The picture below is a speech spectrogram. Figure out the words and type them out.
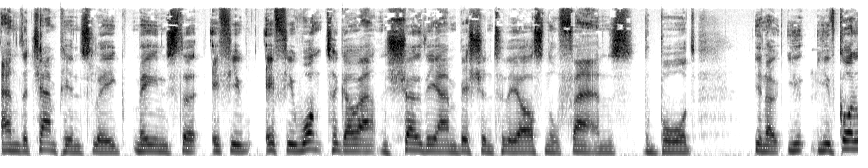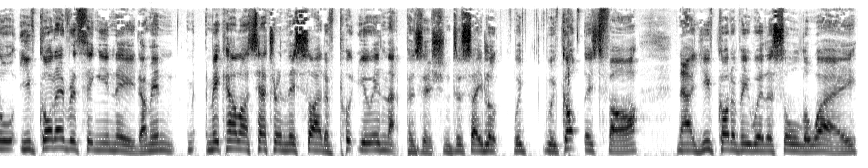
and the Champions League means that if you if you want to go out and show the ambition to the Arsenal fans, the board you know, you, you've got all, you've got everything you need. I mean, Mikel Arteta and this side have put you in that position to say, look, we've, we've got this far. Now you've got to be with us all the way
